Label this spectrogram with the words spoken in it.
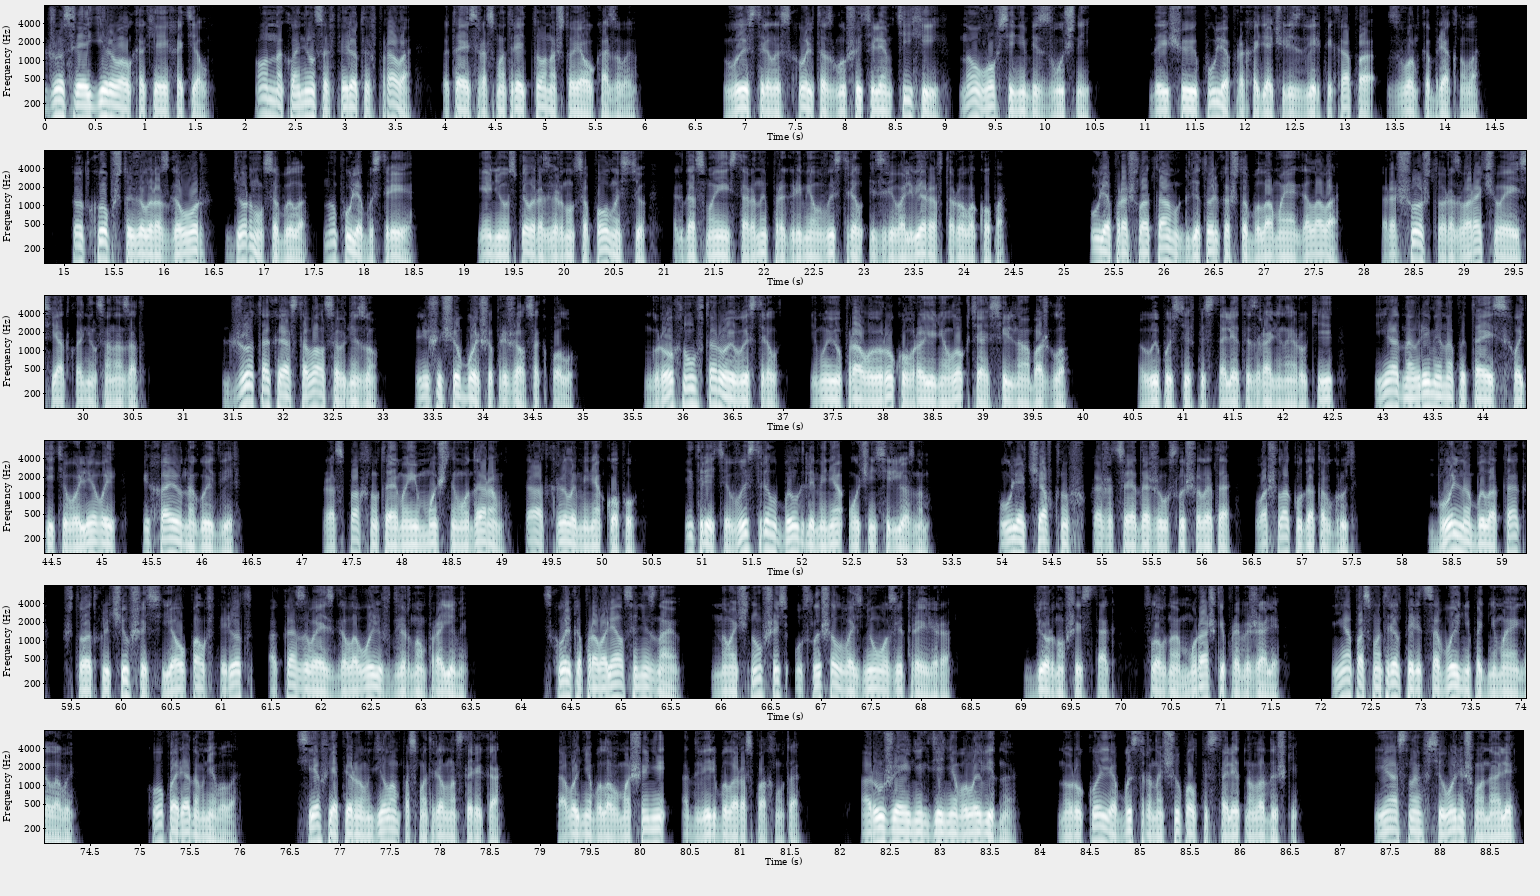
Джо среагировал, как я и хотел. Он наклонился вперед и вправо, пытаясь рассмотреть то, на что я указываю. Выстрел из кольта с глушителем тихий, но вовсе не беззвучный. Да еще и пуля, проходя через дверь пикапа, звонко брякнула. Тот коп, что вел разговор, дернулся было, но пуля быстрее. Я не успел развернуться полностью, когда с моей стороны прогремел выстрел из револьвера второго копа. Пуля прошла там, где только что была моя голова. Хорошо, что, разворачиваясь, я отклонился назад. Джо так и оставался внизу, лишь еще больше прижался к полу. Грохнул второй выстрел, и мою правую руку в районе локтя сильно обожгло. Выпустив пистолет из раненой руки, я одновременно, пытаясь схватить его левой, пихаю ногой дверь. Распахнутая моим мощным ударом, та открыла меня копу. И третий выстрел был для меня очень серьезным. Пуля, чавкнув, кажется, я даже услышал это, вошла куда-то в грудь. Больно было так, что, отключившись, я упал вперед, оказываясь головой в дверном проеме. Сколько провалялся, не знаю, но, очнувшись, услышал возню возле трейлера. Дернувшись так, словно мурашки пробежали, я посмотрел перед собой, не поднимая головы. Копа рядом не было. Сев, я первым делом посмотрел на старика. Того не было в машине, а дверь была распахнута. Оружия нигде не было видно, но рукой я быстро нащупал пистолет на лодыжке. Ясно, всего не шмонали.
